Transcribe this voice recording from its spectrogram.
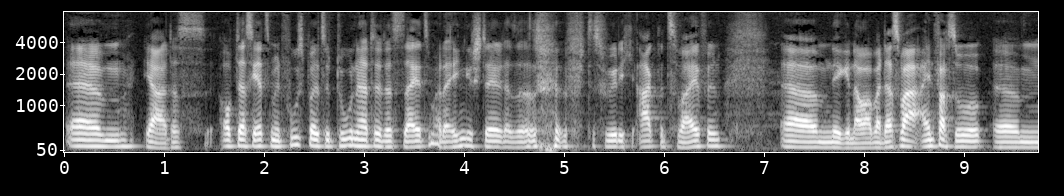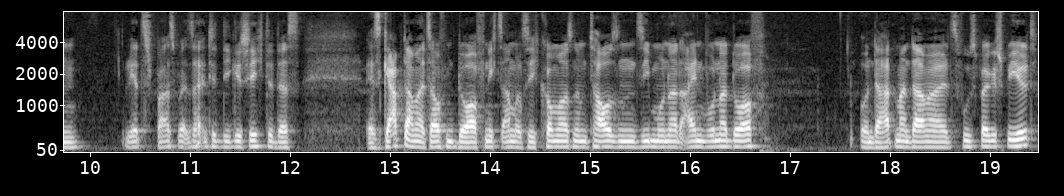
Ähm, ja, das, ob das jetzt mit Fußball zu tun hatte, das sei jetzt mal dahingestellt. Also das, das würde ich arg bezweifeln. Ähm, nee, genau, aber das war einfach so, ähm, jetzt Spaß beiseite, die Geschichte, dass es gab damals auf dem Dorf nichts anderes. Ich komme aus einem 1700 Einwohner Dorf und da hat man damals Fußball gespielt,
